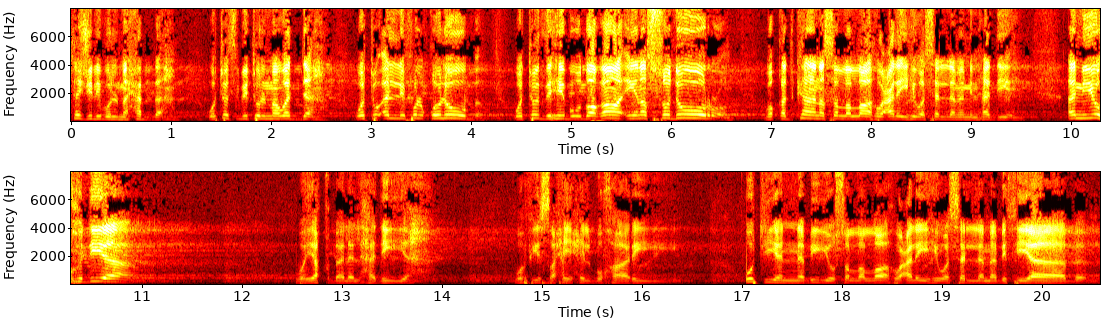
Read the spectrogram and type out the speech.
تجلب المحبة وتثبت المودة وتؤلف القلوب وتذهب ضغائن الصدور. وقد كان صلى الله عليه وسلم من هديه أن يهدي ويقبل الهديه وفي صحيح البخاري اتي النبي صلى الله عليه وسلم بثياب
